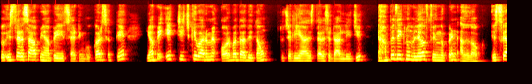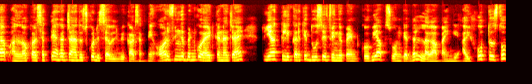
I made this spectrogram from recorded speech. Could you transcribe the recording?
तो इस तरह से आप यहाँ पे सेटिंग को कर सकते हैं। यहाँ पे एक चीज़ के बारे में और बता देता हूँ। तो चलिए यहाँ इस तरह से डाल लीजिए। यहाँ पे देखने को मिलेगा फिंगरप्रिंट अनलॉक इससे आप अनलॉक कर सकते हैं, अगर चाहे तो उसको डिसेबल भी कर सकते हैं। और फिंगरप्रिंट को ऐड करना चाहें तो यहाँ क्लिक करके दूसरे फिंगरप्रिंट को भी आप फ़ोन के अंदर लगा पाएँगे। आई होप दोस्तों,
